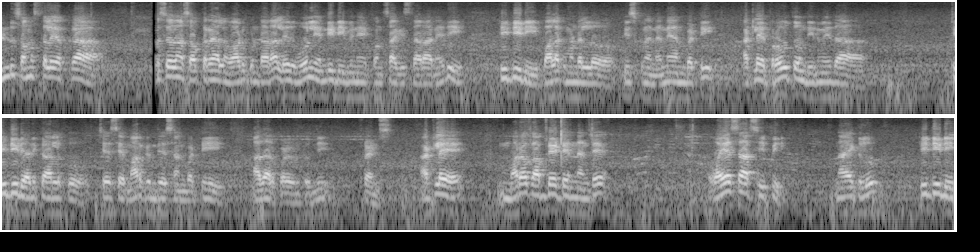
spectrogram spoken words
రెండు సంస్థల యొక్క పరిశోధన సౌకర్యాలను వాడుకుంటారా లేదా ఓన్లీ ఎన్డీడీబీనే కొనసాగిస్తారా అనేది టీటీడీ పాలక మండలిలో తీసుకున్న నిర్ణయాన్ని బట్టి అట్లే ప్రభుత్వం దీని మీద టీటీడీ అధికారులకు చేసే మార్గనిర్దేశాన్ని బట్టి ఆధారపడి ఉంటుంది ఫ్రెండ్స్. అట్లే మరొక అప్డేట్ ఏంటంటే వైఎస్ఆర్సిపి నాయకులు టీటీడీ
